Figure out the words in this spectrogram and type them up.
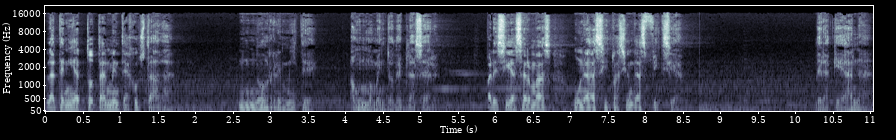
La tenía totalmente ajustada. No remite a un momento de placer. Parecía ser más una situación de asfixia, de la que Ana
